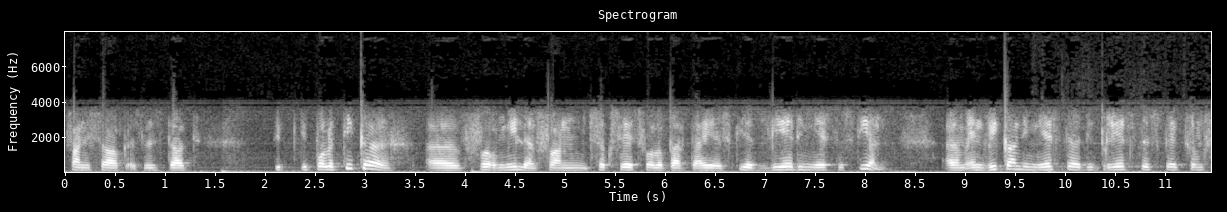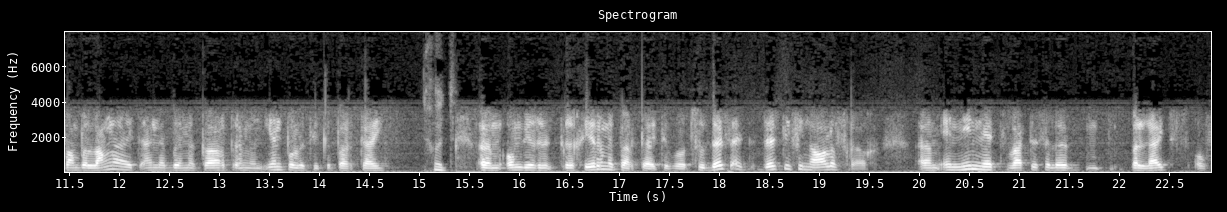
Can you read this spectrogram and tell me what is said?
van die saak is is dat die die politieke uh formule van suksesvolle partye is steeds wie die meeste steun. Ehm um, en wie kan die meeste die breedste spektrum van belange uiteindelik bymekaar bring in een politieke party? Goed. Ehm um, om die regerende party te word. So dis dis die finale vraag. Ehm um, en nie net wat is hulle beleids of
